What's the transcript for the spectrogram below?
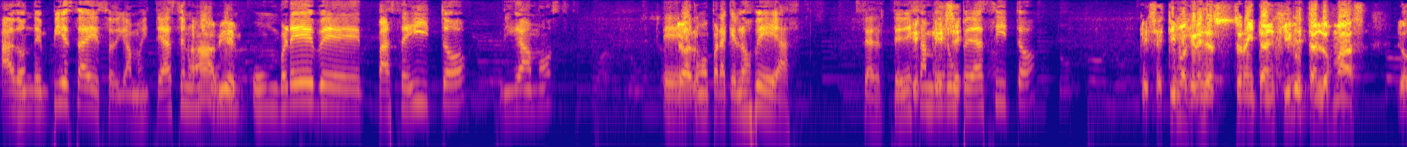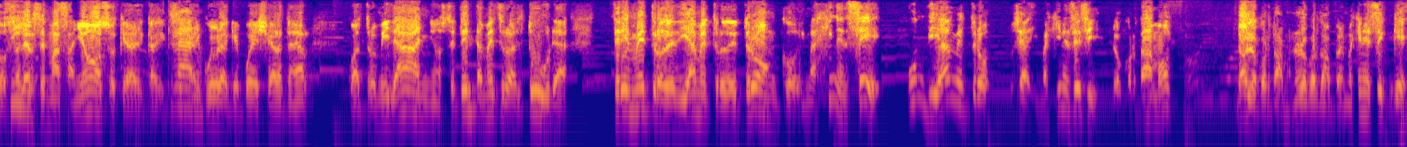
a donde empieza eso, digamos, y te hacen un, Ah, un- breve paseíto, digamos, eh, Claro. como para que los veas. O sea, te dejan que ver un se- pedacito. Que se estima que en esa zona intangible están los más, los Sí. alerces más añosos, que, que se calcula que puede llegar a tener 4.000 años, 70 metros de altura, 3 metros de diámetro de tronco. Imagínense, un diámetro, o sea, imagínense si lo cortamos, no lo cortamos, no lo cortamos, pero imagínense que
